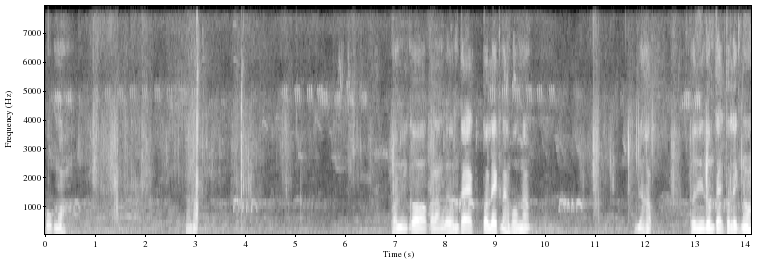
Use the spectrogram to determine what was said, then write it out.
ปลูกเนาะ นะครับตอนนี้ก็กำลังเริ่มแตกต้นเล็กนะครับผมนะนะครับ ตัวนี้เริ่มแตกต้นเล็กเนาะ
